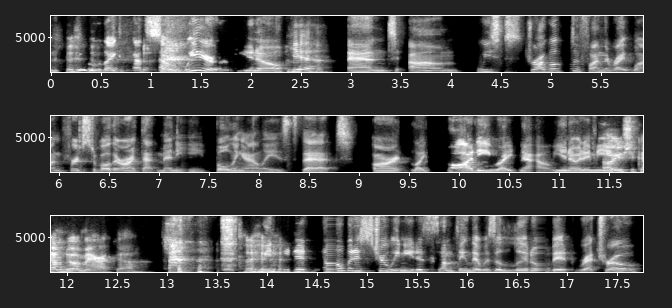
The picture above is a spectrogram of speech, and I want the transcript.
we gonna do? Like, that's so weird, you know? Yeah. And um, we struggled to find the right one. First of all, there aren't that many bowling alleys that aren't like body right now. You know what I mean? Oh, you should come to America. we needed no, but it's true. We needed something that was a little bit retro,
